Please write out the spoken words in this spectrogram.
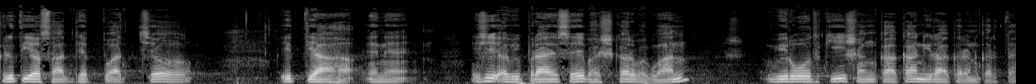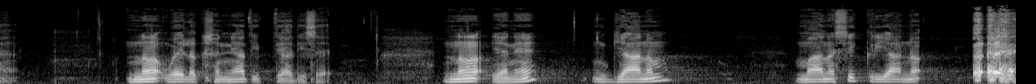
कृतीय साध्यवाच इत्याह। यानी इसी अभिप्राय से भाष्कर भगवान विरोध की शंका का निराकरण करते हैं। न वैलक्षण्यात इत्यादि से। न, यानी ज्ञानम मानसिक क्रिया न।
